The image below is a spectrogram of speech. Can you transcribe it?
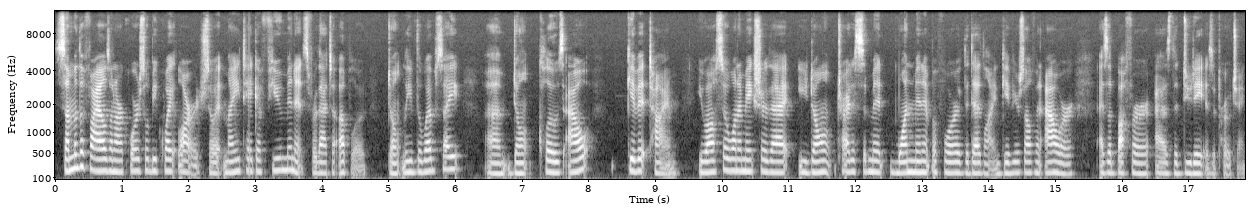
Some of the files on our course will be quite large, so it might take a few minutes for that to upload. Don't leave the website, um, don't close out, give it time. You also want to make sure that you don't try to submit one minute before the deadline. Give yourself an hour as a buffer as the due date is approaching.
